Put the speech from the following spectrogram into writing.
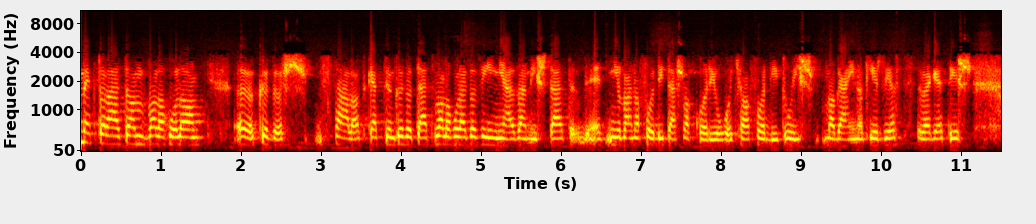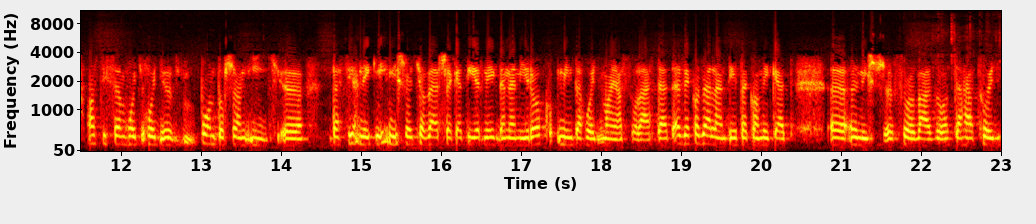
megtaláltam valahol a közös szálat kettőnk között, tehát valahol ez az én nyelvem is, tehát nyilván a fordítás akkor jó, hogyha a fordító is magáinak érzi azt a szöveget, és azt hiszem, hogy, hogy pontosan így beszélnék én is, hogyha verseket írnék, de nem írok, mint ahogy Maja Szolár. Tehát ezek az ellentétek, amiket ön is fölvázolt, tehát hogy,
